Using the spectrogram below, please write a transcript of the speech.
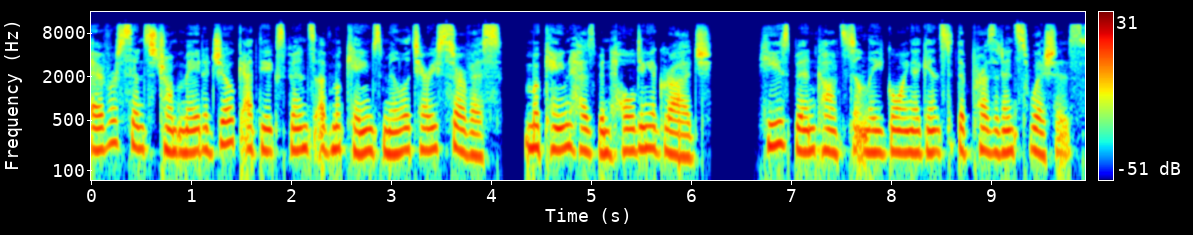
Ever since Trump made a joke at the expense of McCain's military service, McCain has been holding a grudge. He's been constantly going against the president's wishes.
